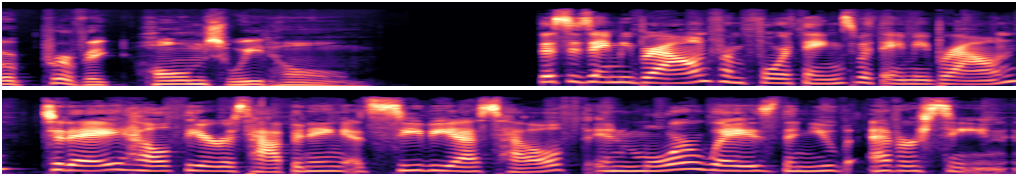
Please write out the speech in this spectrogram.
your perfect home sweet home. This is Amy Brown from Four Things with Amy Brown. Today, healthier is happening at CVS Health in more ways than you've ever seen.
